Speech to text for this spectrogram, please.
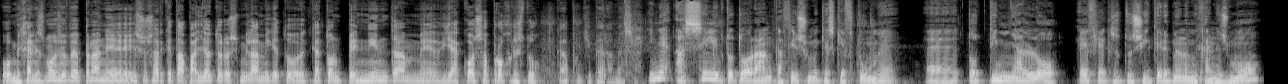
Ο μηχανισμός βέβαια πρέπει να είναι ίσως αρκετά παλιότερος, μιλάμε για το 150 με 200 π.Χ. κάπου εκεί πέρα μέσα. Είναι ασύλληπτο τώρα αν καθίσουμε και σκεφτούμε ε, το τι μυαλό έφτιαξε το συγκεκριμένο μηχανισμό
